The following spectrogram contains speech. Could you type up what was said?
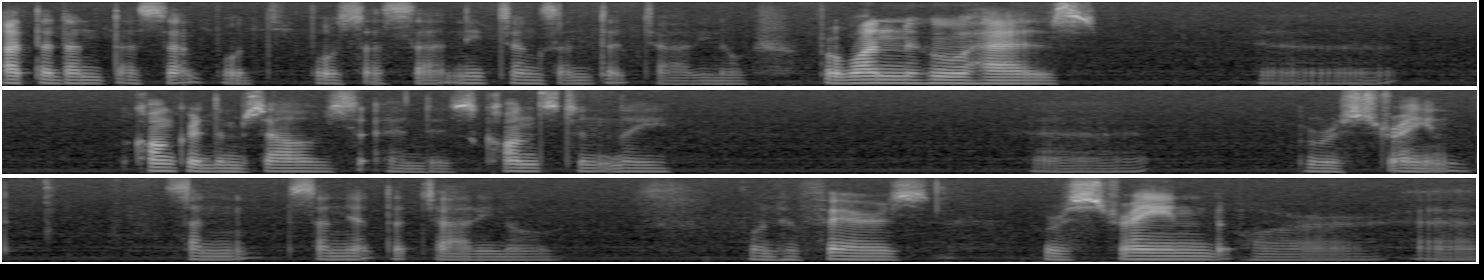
Atadantasa posasa nichang santacharino. For one who has uh, conquered themselves and is constantly uh, restrained, san, sanyatacharino, one who fares restrained or uh,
